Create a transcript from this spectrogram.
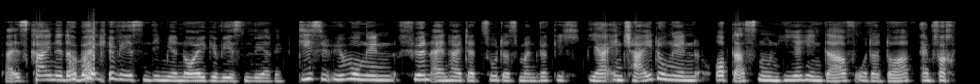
Da ist keine dabei gewesen, die mir neu gewesen wäre. Diese Übungen führen einen halt dazu, dass man wirklich, ja, Entscheidungen, ob das nun hierhin darf oder dort, einfach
